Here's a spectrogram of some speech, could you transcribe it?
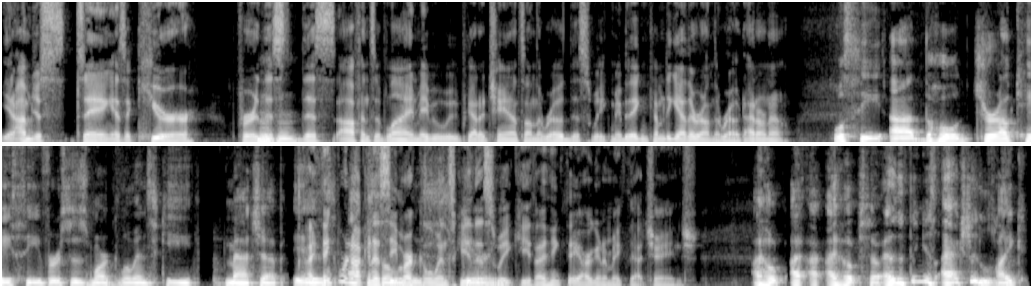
you know, I'm just saying as a cure for this mm-hmm. this offensive line. Maybe we've got a chance on the road this week. Maybe they can come together on the road. I don't know. We'll see. Uh, the whole Jurrell Casey versus Mark Glowinski matchup is. I think we're not going to see Mark Glowinski this week, Keith. I think they are going to make that change. I hope. I, I, I, hope so. And the thing is, I actually like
